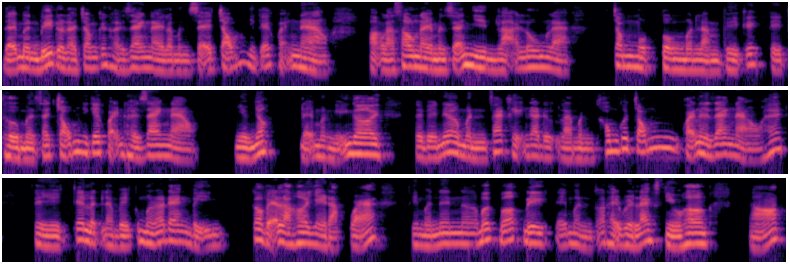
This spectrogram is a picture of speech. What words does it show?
để mình biết được là trong cái thời gian này là mình sẽ chống những cái khoảng nào hoặc là sau này mình sẽ nhìn lại luôn là trong một tuần mình làm việc ấy, thì thường mình sẽ chống những cái khoảng thời gian nào nhiều nhất để mình nghỉ ngơi. Tại vì nếu mà mình phát hiện ra được là mình không có chống khoảng thời gian nào hết thì cái lịch làm việc của mình nó đang bị có vẻ là hơi dày đặc quá thì mình nên ờ, bớt bớt đi để mình có thể relax nhiều hơn. Đó.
